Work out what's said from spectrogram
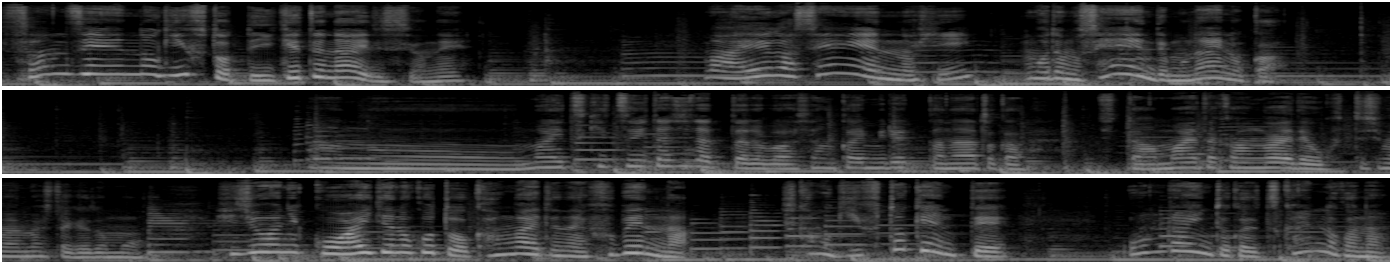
3000円のギフトっていけてないですよね。まあ映画1000円の日？もうでも1000円でもないのか。あのー、毎月1日だったらば3回見れるかなとかちょっと甘えた考えで送ってしまいましたけども非常にこう相手のことを考えてない不便なしかもギフト券ってオンラインとかで使えるのかな？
